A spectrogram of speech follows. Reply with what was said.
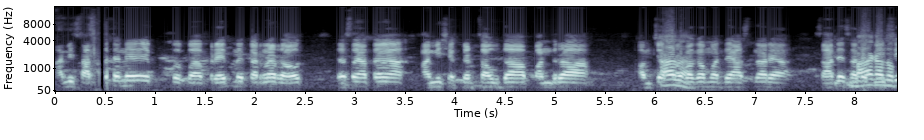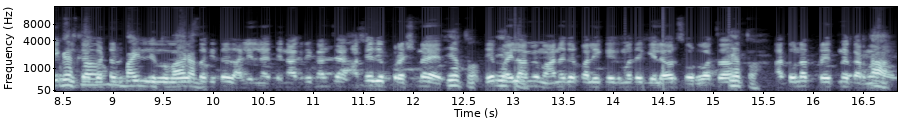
आम्ही सातत्याने प्रयत्न करणार आहोत. तसं आता आम्ही सेक्टर चौदा पंधरा आमच्या हा ना. प्रभागामध्ये असणाऱ्या साधे. तिथं झालेली नाही. ते नागरिकांचे असे जे प्रश्न आहेत ते पहिला आम्ही महानगरपालिकेमध्ये गेल्यावर सोडवायचा आतोनात प्रयत्न करणार आहोत.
